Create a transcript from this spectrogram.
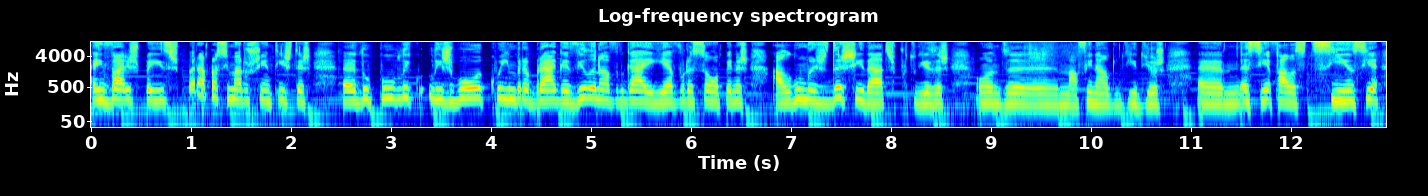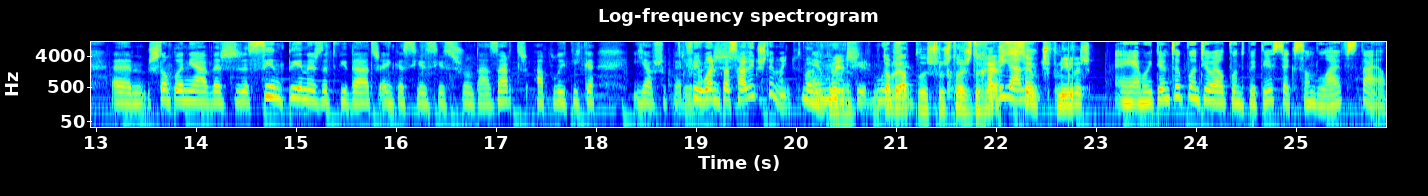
em vários países para aproximar os cientistas eh, do público. Lisboa, Coimbra, Braga, Vila Nova de Gaia e Évora são apenas algumas das cidades portuguesas onde, eh, ao final do dia de hoje, eh, fala-se de ciência. Estão planeadas centenas de atividades em que a ciência se junta às artes, à política e aos super Fui o ano passado e gostei muito. É muito giro, Muito muito obrigado giro. pelas sugestões. De resto, Obrigada. sempre disponíveis. Em m80.ol.pt, secção de lifestyle.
